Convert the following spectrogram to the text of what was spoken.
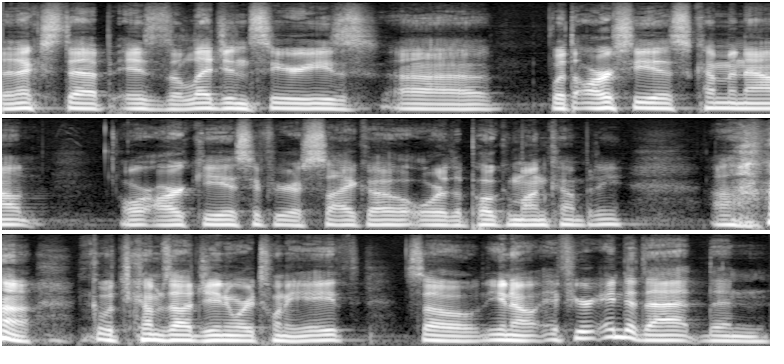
The next step is the Legend series uh, with Arceus coming out, or Arceus if you're a psycho, or the Pokemon Company, uh, which comes out January 28th. So, you know, if you're into that, then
